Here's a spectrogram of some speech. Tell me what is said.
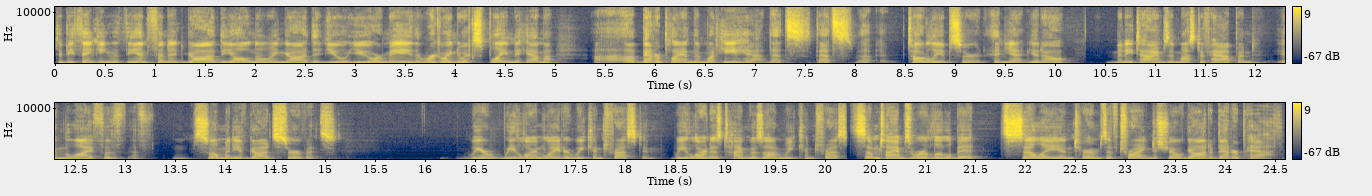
to be thinking that the infinite God, the all-knowing God, that you, you or me, that we're going to explain to him a, a, better plan than what he had. That's that's uh, totally absurd. And yet, you know, many times it must have happened in the life of, of so many of God's servants. We we learn later we can trust him. We learn as time goes on we can trust. Sometimes we're a little bit silly in terms of trying to show God a better path.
